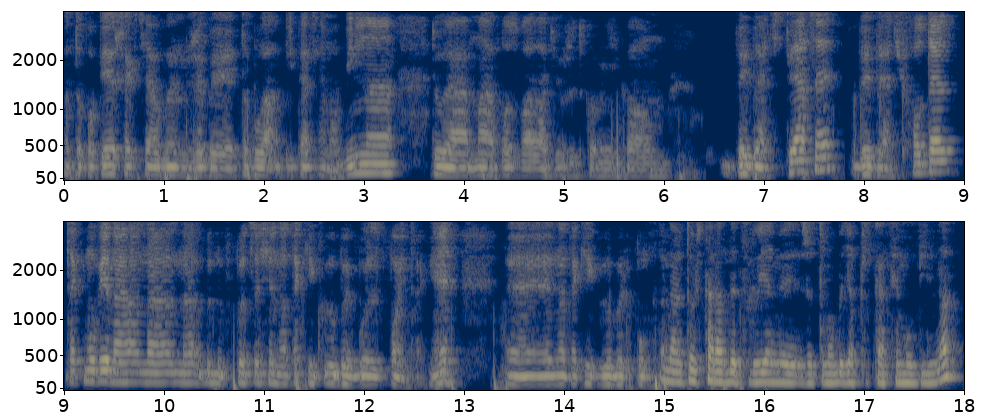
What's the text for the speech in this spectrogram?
no to po pierwsze chciałbym, żeby to była aplikacja mobilna, która ma pozwalać użytkownikom wybrać trasę, wybrać hotel. Tak mówię na, na, na, w procesie na takich grubych bullet pointach, nie? E, na takich grubych punktach. No ale to już teraz decydujemy, że to ma być aplikacja mobilna,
